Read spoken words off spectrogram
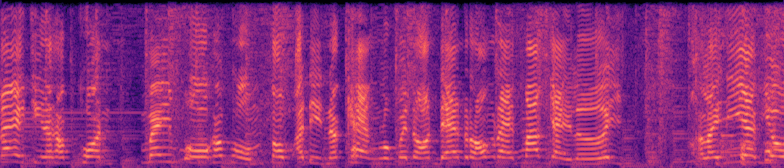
แรกจริงนะครับคน ไม่โมครับผม ตบอดีตนักแข่งลงไปนอนแดนร้องแรงมากใหญ่เลย อะไรเนี่ยพี่โอ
